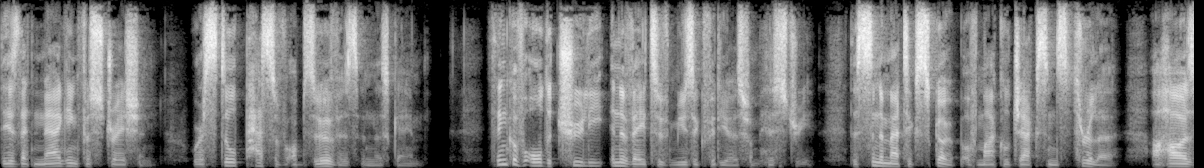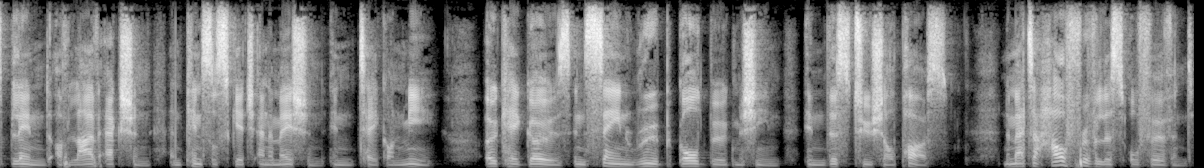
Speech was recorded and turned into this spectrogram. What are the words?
there's that nagging frustration. We're still passive observers in this game. Think of all the truly innovative music videos from history, the cinematic scope of Michael Jackson's thriller, a-ha's blend of live action and pencil sketch animation in Take On Me, OK Go's insane Rube Goldberg machine in This Too Shall Pass, no matter how frivolous or fervent,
